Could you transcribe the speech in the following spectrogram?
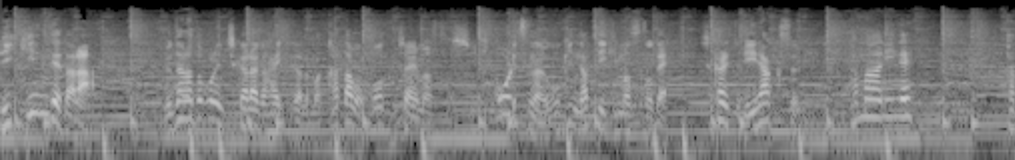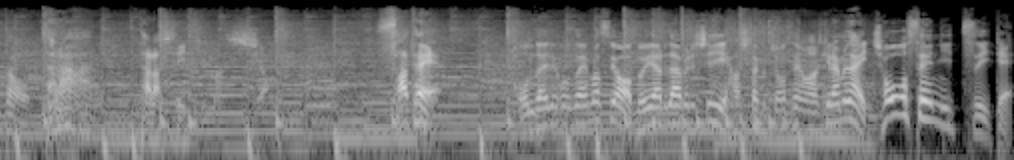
力んでたら無駄なところに力が入ってたら、まあ、肩も取っちゃいますし非効率な動きになっていきますのでしっかりとリラックス。たまにね肩をだらーっと垂らしていきましょう。さて本題でございますよ。VRWC ハッシュタグ挑戦を諦めない挑戦について。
